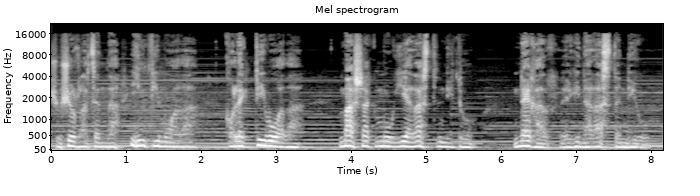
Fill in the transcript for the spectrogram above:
xuxurratzen da, intimoa da, kolektiboa da, masak mugiarazten ditu, negar egin arazten digu.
